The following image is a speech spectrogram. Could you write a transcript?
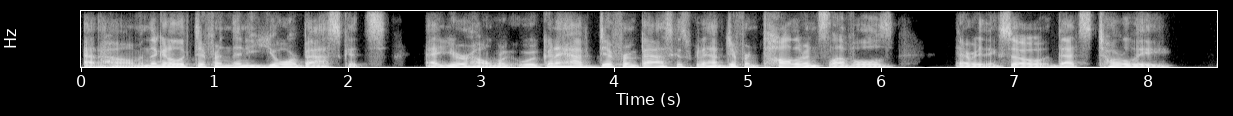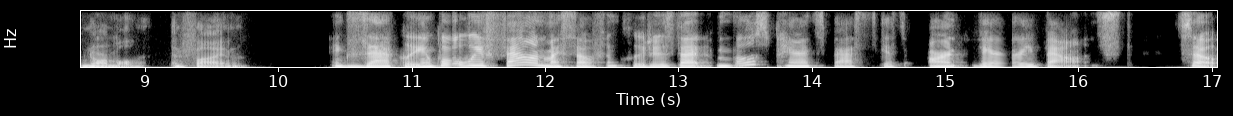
at home. And they're going to look different than your baskets at your home. We're, we're going to have different baskets. We're going to have different tolerance levels, everything. So that's totally normal and fine. Exactly. And what we've found, myself included, is that most parents' baskets aren't very balanced. So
